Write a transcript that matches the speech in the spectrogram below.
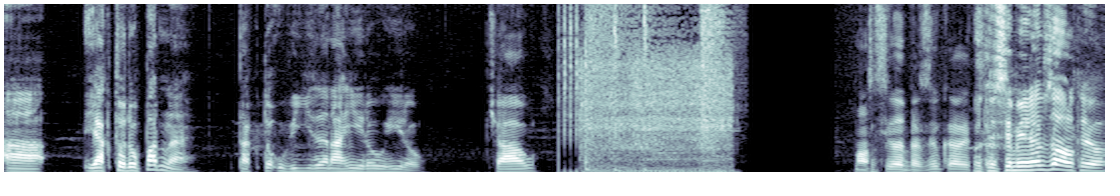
A jak to dopadne, tak to uvidíte na Hero Hero. Čau. Mám cíle bez rukavice. No ty jsi mi nevzal, ty jo.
